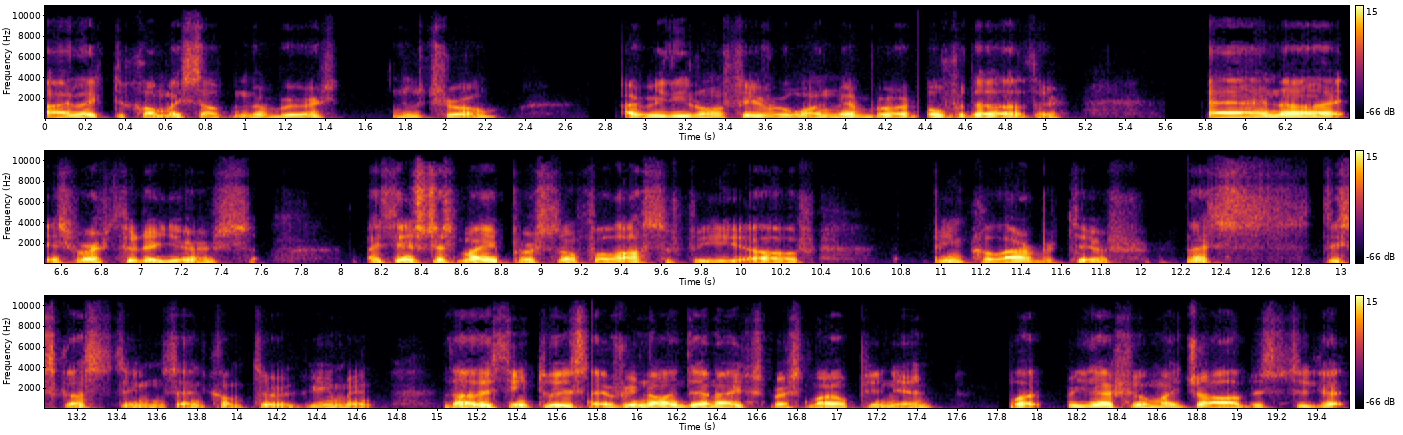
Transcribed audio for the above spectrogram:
I like to call myself member neutral. I really don't favor one member over the other. And uh, it's worked through the years. I think it's just my personal philosophy of being collaborative. Let's discuss things and come to agreement. The other thing too is every now and then I express my opinion, but really I feel my job is to get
